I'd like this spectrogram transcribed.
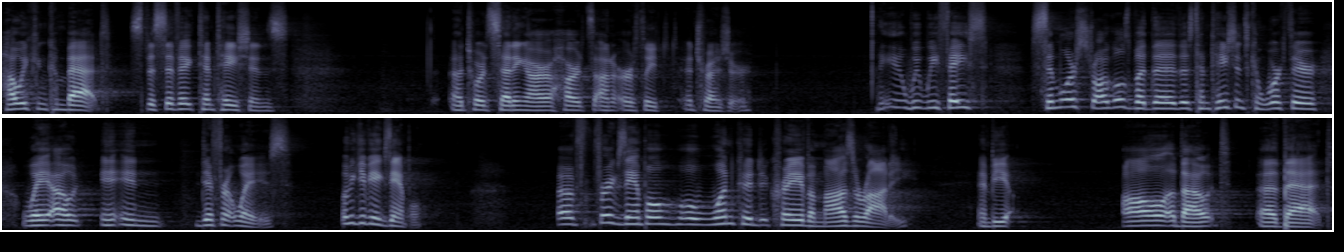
how we can combat specific temptations uh, towards setting our hearts on earthly treasure. We, we face similar struggles, but the, those temptations can work their way out in, in different ways. Let me give you an example. Uh, f- for example, well, one could crave a Maserati and be all about uh, that.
